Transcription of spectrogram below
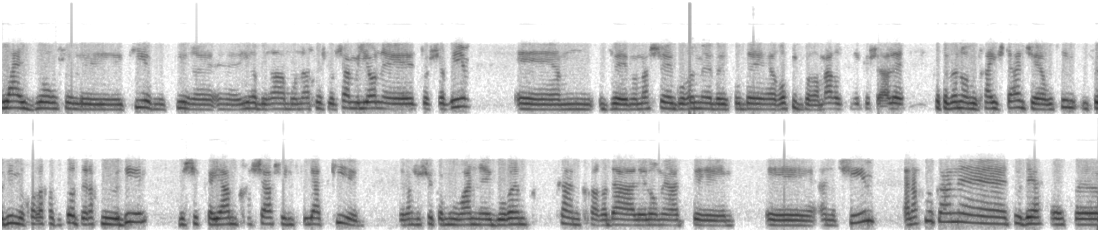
לאזור של אה, קייב, מזכיר, אה, עיר הבירה המונה שלושה מיליון תושבים, אה, וממש גורם באיחוד האירופי כבר אמר לפני כשעה לכתבנו עמיחי שטיין שהרוסים מתקדמים בכל החזיתות, ואנחנו יודעים, שקיים חשש של נפילת קייב. זה משהו שכמובן גורם כאן חרדה ללא מעט אנשים. אנחנו כאן, אה, אתה יודע, אה,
